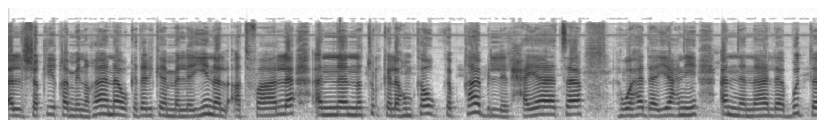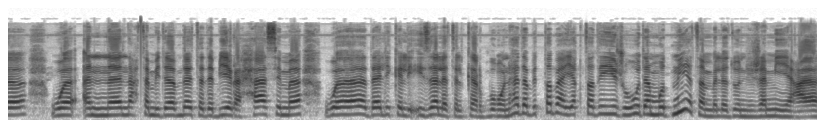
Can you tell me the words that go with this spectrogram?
الشقيقة من غانا وكذلك ملايين الأطفال أن نترك لهم كوكب قابل للحياة. وهذا يعني أننا لابد وأن نعتمد تدابير حاسمة وذلك لإزالة الكربون. هذا بالطبع يقتضي جهودا مضنية من لدن الجميع.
